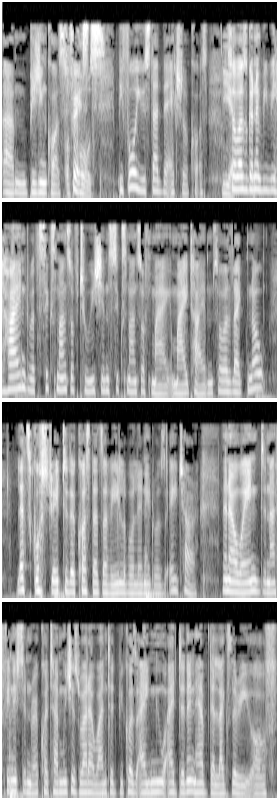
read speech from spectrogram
um bridging course Of first course. before you start the actual course. Yeah. So I was going to be behind with six months of tuition, six months of my my time. So I was like, no, let's go straight to the course that's available, and it was HR. Then I went and I finished in record time, which is what I wanted because I knew I didn't have the luxury of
